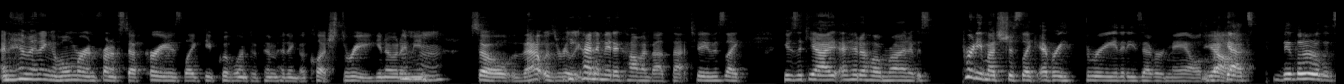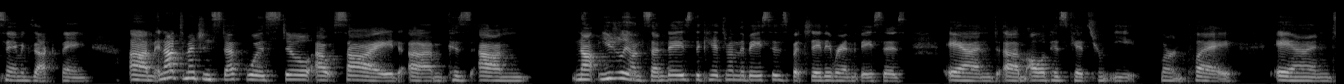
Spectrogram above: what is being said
And him hitting a homer in front of Steph Curry is like the equivalent of him hitting a clutch three. You know what I mean? Mhm. So that was really he kind of cool. made a comment about that too. He was like, he was like, yeah, I, I hit a home run. It was pretty much just like every three that he's ever nailed. I'm like, Yeah. yeah, it's literally the same exact thing. Um, and not to mention, Steph was still outside um, because um, not usually on Sundays the kids run the bases, but today they ran the bases, and um, all of his kids from Eat, Learn, Play, and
